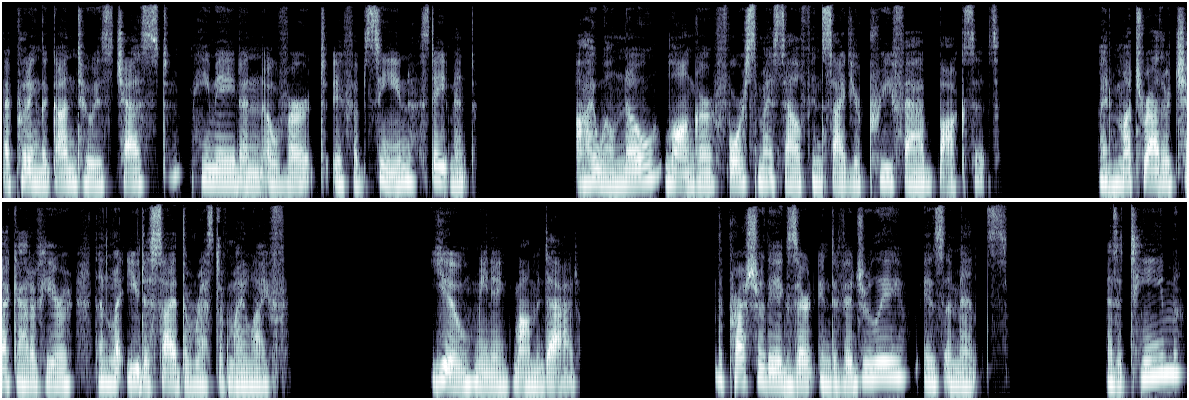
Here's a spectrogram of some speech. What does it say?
by putting the gun to his chest, he made an overt, if obscene, statement. I will no longer force myself inside your prefab boxes. I'd much rather check out of here than let you decide the rest of my life. You, meaning mom and dad. The pressure they exert individually is immense. As a team,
